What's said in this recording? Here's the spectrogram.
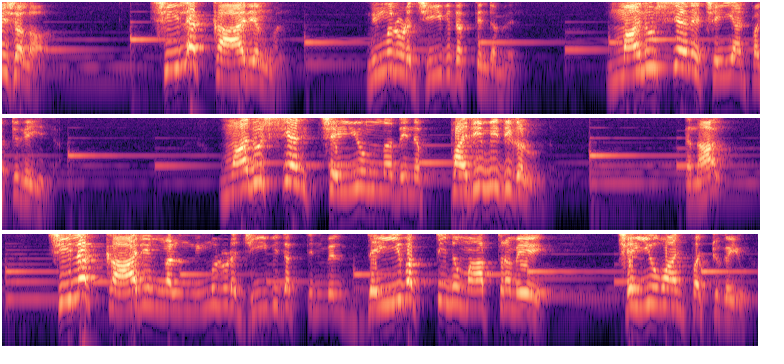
പ്രീശല്ലോ ചില കാര്യങ്ങൾ നിങ്ങളുടെ ജീവിതത്തിന്റെ മേൽ മനുഷ്യന് ചെയ്യാൻ പറ്റുകയില്ല. മനുഷ്യൻ ചെയ്യുന്നതിന് പരിമിതികളുണ്ട്. എന്നാൽ ചില കാര്യങ്ങൾ നിങ്ങളുടെ ജീവിതത്തിന്മേൽ ദൈവത്തിനു മാത്രമേ ചെയ്യുവാൻ പറ്റുകയുള്ളൂ.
